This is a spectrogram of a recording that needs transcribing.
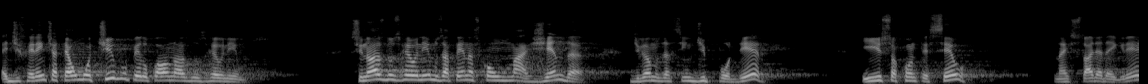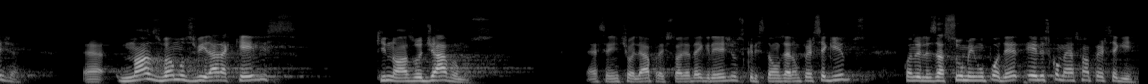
É diferente até o motivo pelo qual nós nos reunimos. Se nós nos reunimos apenas com uma agenda, digamos assim, de poder, e isso aconteceu na história da igreja, é, nós vamos virar aqueles que nós odiávamos. É, se a gente olhar para a história da igreja, os cristãos eram perseguidos, quando eles assumem o poder, eles começam a perseguir.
